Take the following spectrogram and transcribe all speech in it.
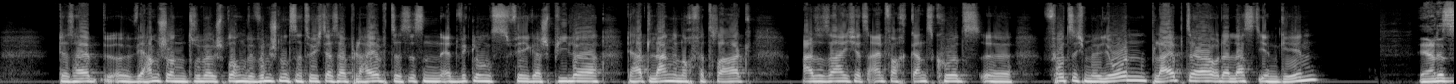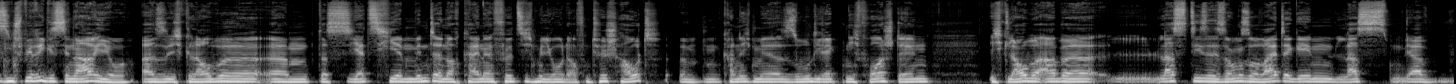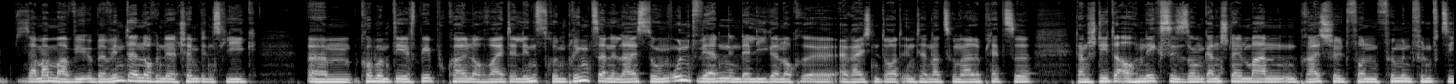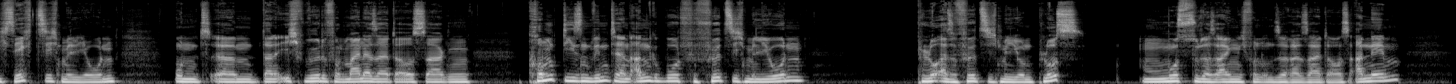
Deshalb, äh, wir haben schon drüber gesprochen, wir wünschen uns natürlich, dass er bleibt. Das ist ein entwicklungsfähiger Spieler, der hat lange noch Vertrag. Also sage ich jetzt einfach ganz kurz, äh, 40 Millionen, bleibt er oder lasst ihn gehen? Ja, das ist ein schwieriges Szenario. Also ich glaube, ähm, dass jetzt hier im Winter noch keiner 40 Millionen auf den Tisch haut, ähm, kann ich mir so direkt nicht vorstellen. Ich glaube aber, lass die Saison so weitergehen, lass, ja, sagen wir mal, wir überwintern noch in der Champions League ähm, kommen im DFB-Pokal noch weiter. Lindström bringt seine Leistung und werden in der Liga noch äh, erreichen dort internationale Plätze. Dann steht da auch nächste Saison ganz schnell mal ein Preisschild von 55, 60 Millionen. Und ähm, dann ich würde von meiner Seite aus sagen, kommt diesen Winter ein Angebot für 40 Millionen, also 40 Millionen plus, musst du das eigentlich von unserer Seite aus annehmen,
